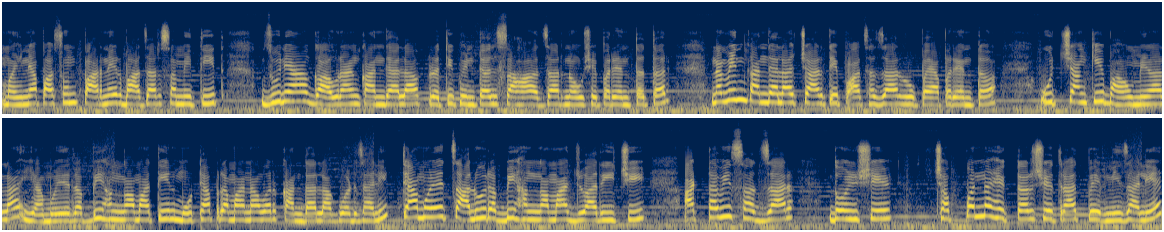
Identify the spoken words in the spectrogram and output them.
महिन्यापासून पारनेर बाजार समितीत जुन्या गावरान कांद्याला प्रति क्विंटल सहा हजार नऊशेपर्यंत तर नवीन कांद्याला चार ते पाच हजार रुपयापर्यंत उच्चांकी भाव मिळाला. यामुळे रब्बी हंगामातील मोठ्या प्रमाणावर कांदा लागवड झाली. त्यामुळे चालू रब्बी हंगामात ज्वारीची अठ्ठावीस हजार दोनशे छप्पन्न हेक्टर क्षेत्रात पेरणी झाली आहे.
